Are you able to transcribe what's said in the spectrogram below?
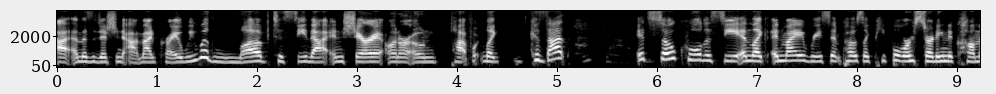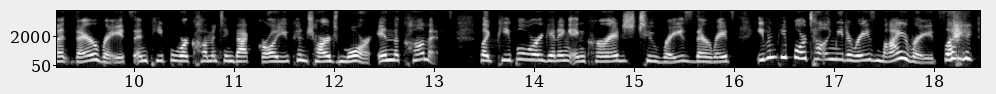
at emma's edition at mad cray we would love to see that and share it on our own platform like because that Awesome. It's so cool to see. And like in my recent post, like people were starting to comment their rates and people were commenting back, girl, you can charge more in the comments. Like people were getting encouraged to raise their rates. Even people were telling me to raise my rates. Like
